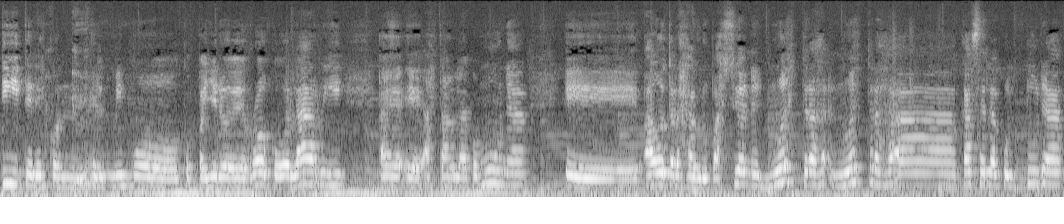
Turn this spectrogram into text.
títeres con el mismo compañero de Rocco, Larry, eh, eh, hasta la comuna, a otras agrupaciones, nuestras, nuestras Casa de la Cultura,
